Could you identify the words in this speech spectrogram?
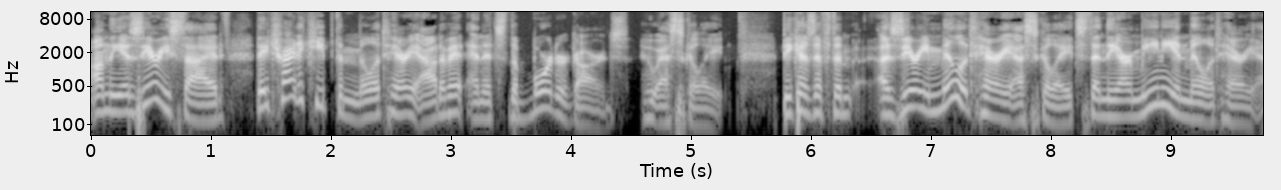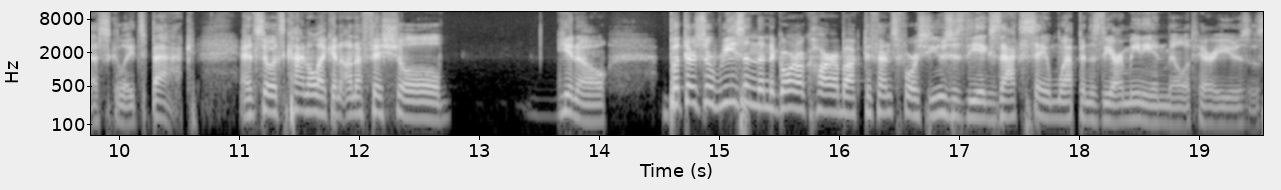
On the Azeri side, they try to keep the military out of it, and it's the border guards who escalate. Because if the Azeri military escalates, then the Armenian military escalates back. And so it's kind of like an unofficial, you know, but there's a reason the Nagorno Karabakh Defense Force uses the exact same weapons the Armenian military uses.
